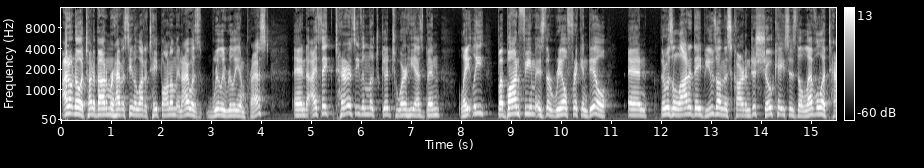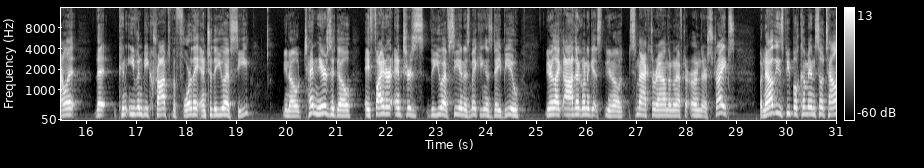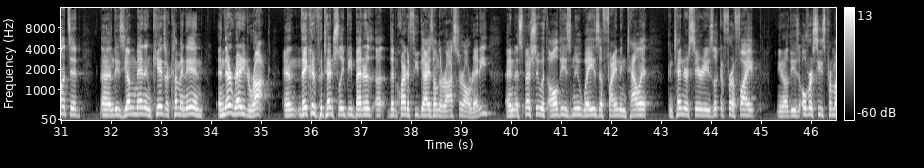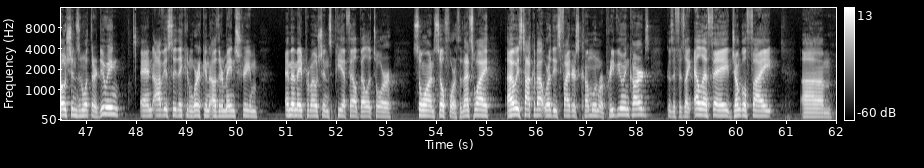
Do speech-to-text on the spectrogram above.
I don't know a ton about him or haven't seen a lot of tape on him, and I was really, really impressed. And I think Terrence even looked good to where he has been lately. But Bonfim is the real freaking deal. And there was a lot of debuts on this card and just showcases the level of talent that can even be cropped before they enter the UFC. You know, 10 years ago, a fighter enters the UFC and is making his debut. You're like, ah, they're going to get, you know, smacked around. They're going to have to earn their stripes. But now these people come in so talented, and these young men and kids are coming in and they're ready to rock. And they could potentially be better uh, than quite a few guys on the roster already. And especially with all these new ways of finding talent, contender series, looking for a fight, you know, these overseas promotions and what they're doing. And obviously, they can work in other mainstream MMA promotions, PFL, Bellator, so on and so forth. And that's why I always talk about where these fighters come when we're previewing cards. Because if it's like LFA, Jungle Fight, um,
